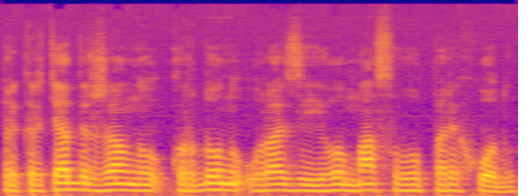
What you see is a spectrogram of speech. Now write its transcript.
прикриття державного кордону у разі його масового переходу,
